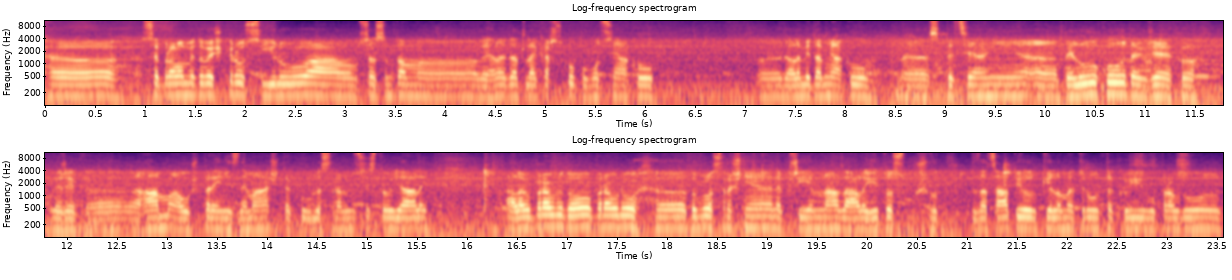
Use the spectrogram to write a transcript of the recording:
uh, sebralo mi to veškerou sílu a musel jsem tam uh, vyhledat lékařskou pomoc nějakou. Uh, dali mi tam nějakou uh, speciální uh, pilulku, takže jako mi řekl uh, ham a už prej nic nemáš, takovouhle stranu si z toho dělali. Ale opravdu to, opravdu eh, to bylo strašně nepříjemná záležitost už od 20. kilometru, takový opravdu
